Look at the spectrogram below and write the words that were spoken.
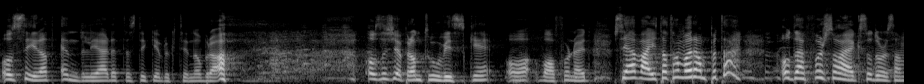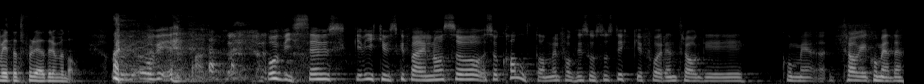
og sier at endelig er dette stykket brukt til noe bra. Og så kjøper han to whisky og var fornøyd. Så jeg veit at han var rampete! Og derfor så har jeg ikke så dårlig samvittighet for det jeg driver med nå. Og, vi, og hvis jeg husker, ikke husker feil nå, så, så kalte han vel faktisk også stykket for en tragikomedie. Tragikomedie.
